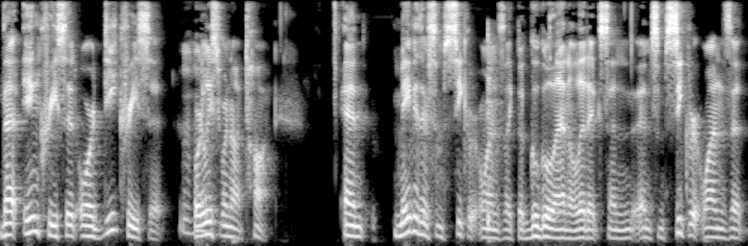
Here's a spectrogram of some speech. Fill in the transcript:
that increase it or decrease it, Mhm. or at least we're not taught. And maybe there's some secret ones like the Google Analytics and, and some secret ones that,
